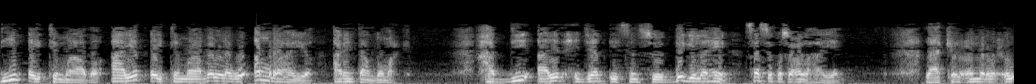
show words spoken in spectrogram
diin ay timaado aayad ay timaado lagu amrahayo arrintan dumarka haddii aayad xijaab aysan soo degi lahayn saasay ku socon lahaayeen. Laakiin cumar wuxuu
